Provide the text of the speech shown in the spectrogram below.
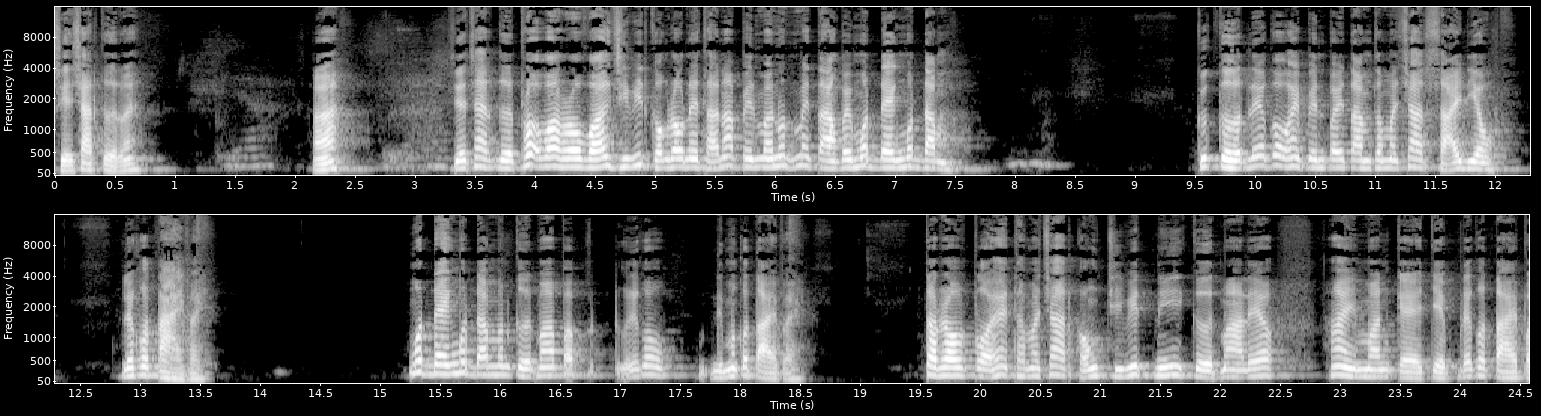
เสียชาติเกิดไหม ฮะเสียชาติเกิด เพราะว่าเราวางชีวิตของเราในฐานะเป็นมนุษย์ไม่ต่างไปมดแดงมดดำคือเกิดแล้วก็ให้เป็นไปตามธรรมชาติสายเดียว แล้วก็ตายไป มดแดงมดดำมันเกิดมาปั๊บแล้วก็เดี๋ยวมันก็ตายไปแต่เราปล่อยให้ธรรมชาติของชีวิตนี้เกิดมาแล้ว ให้มันแก่เจ็บแล้วก็ตายไป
